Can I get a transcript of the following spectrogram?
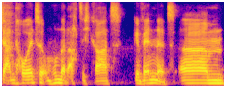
dann heute um 180 Grad gewendet. Ähm,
